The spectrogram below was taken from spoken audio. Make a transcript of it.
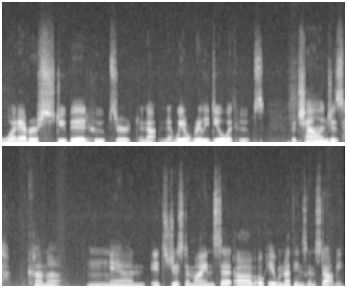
whatever stupid hoops or not we don't really deal with hoops but challenges come up mm-hmm. and it's just a mindset of okay well nothing's going to stop me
